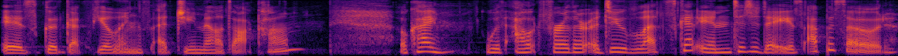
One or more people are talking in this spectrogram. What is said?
is goodgutfeelings at gmail.com. Okay, without further ado, let's get into today's episode.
